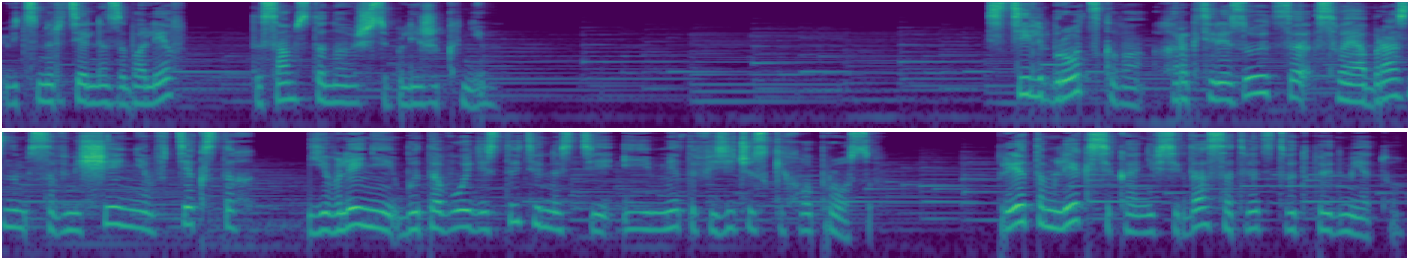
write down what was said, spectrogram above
ведь смертельно заболев, ты сам становишься ближе к ним. Стиль Бродского характеризуется своеобразным совмещением в текстах явлений бытовой действительности и метафизических вопросов. При этом лексика не всегда соответствует предмету.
